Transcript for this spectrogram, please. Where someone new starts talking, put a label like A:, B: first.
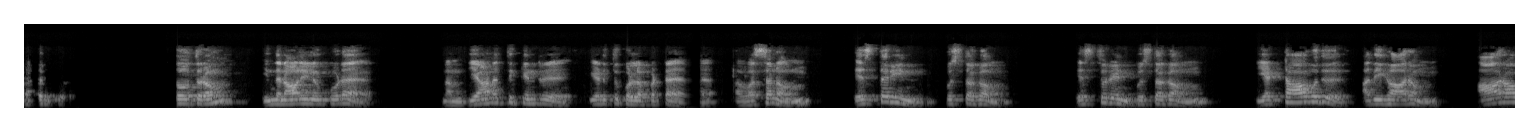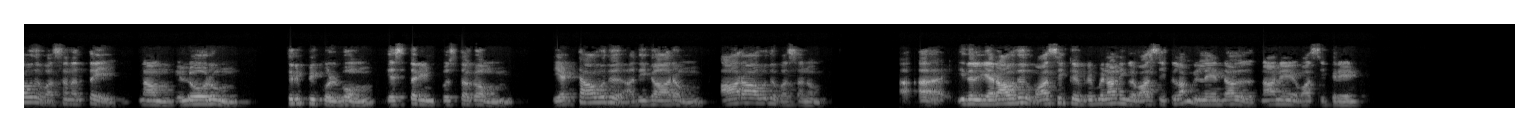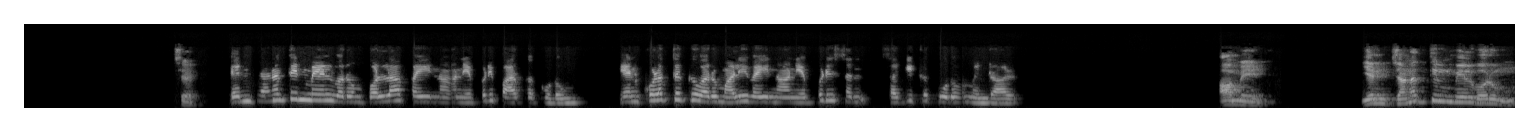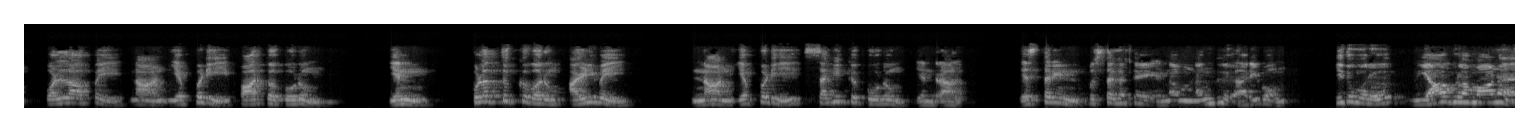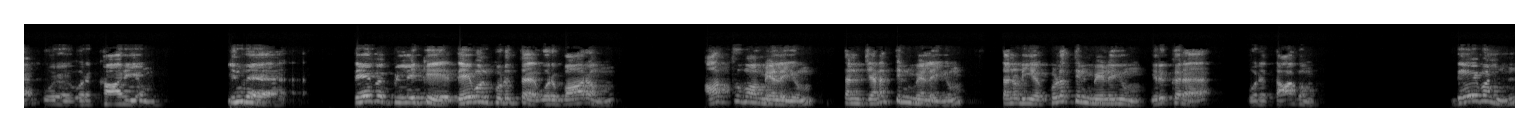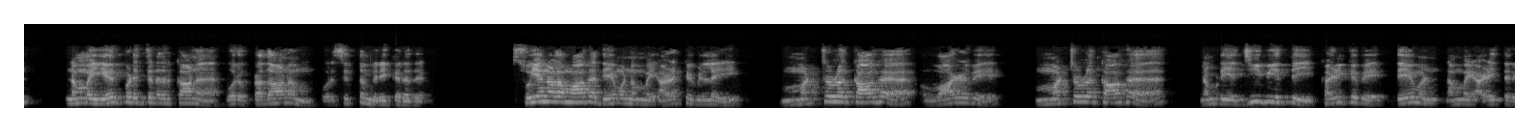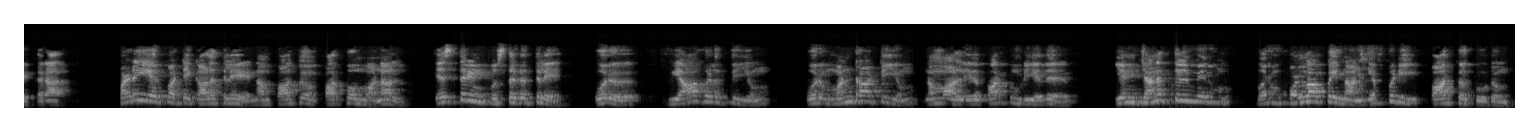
A: ஸ்தோத்திரம். இந்த நாளிலும் கூட நம் தியானத்துக்கென்று எடுத்துக்கொள்ளப்பட்ட வசனம் எஸ்தரின் புஸ்தகம். எஸ்தரின் புஸ்தகம் எட்டாவது அதிகாரம் ஆறாவது வசனத்தை நாம் எல்லோரும் திருப்பிக் கொள்வோம் எஸ்தரின் புஸ்தகம் எட்டாவது அதிகாரம் ஆறாவது வசனம். இதில் யாராவது வாசிக்க விரும்பினால் நீங்கள் வாசிக்கலாம் இல்லை என்றால் நானே வாசிக்கிறேன்.
B: என் ஜனத்தின் மேல் வரும் பொல்லாப்பை நான் எப்படி பார்க்கக்கூடும்? என் குலத்துக்கு வரும் அழிவை நான் எப்படி சன்- சகிக்கக்கூடும் என்றாள்.
A: ஆமென். என் ஜனத்தின் மேல் வரும் பொல்லாப்பை நான் எப்படி பார்க்கக்கூடும்? என் குலத்துக்கு வரும் அழிவை நான் எப்படி சகிக்கக்கூடும்? என்றால் எஸ்தரின் புஸ்தகத்தை நாம் நன்கு அறிவோம். இது ஒரு வியாகுலமான ஒரு ஒரு காரியம். இந்த தேவ பிள்ளைக்கு தேவன் கொடுத்த ஒரு பாரம் ஆத்துமா மேலையும் தன் ஜனத்தின் மேலையும் தன்னுடைய குலத்தின் மேலையும் இருக்கிற ஒரு தாகம். தேவன் நம்மை ஏற்படுத்தினதற்கான ஒரு பிரதானம் ஒரு சித்தம் இருக்கிறது. சுயநலமாக தேவன் நம்மை அழைக்கவில்லை. மற்றவர்களுக்காக வாழவே மற்றவர்களுக்காக நம்முடைய ஜீவியத்தை கழிக்கவே தேவன் நம்மை அழைத்திருக்கிறார். பழைய ஏற்பாட்டை காலத்திலே நாம் பார்க்க பார்ப்போமானால் எஸ்தரின் புஸ்தகத்திலே ஒரு வியாகுலத்தையும் ஒரு மன்றாட்டையும் நம்மால் இதை பார்க்க முடியது. என் ஜனத்தில் மேலும் வரும் பொல்லாப்பை நான் எப்படி பார்க்கக்கூடும்?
